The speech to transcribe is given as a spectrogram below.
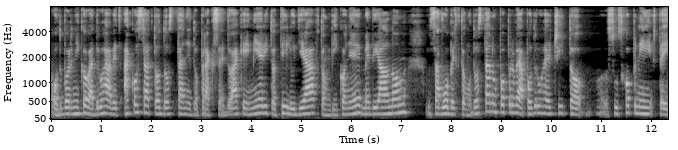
odborníkov a druhá vec, ako sa to dostane do praxe, do akej miery to tí ľudia v tom výkone mediálnom sa vôbec k tomu dostanú poprvé a po druhé, či to sú schopní v tej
